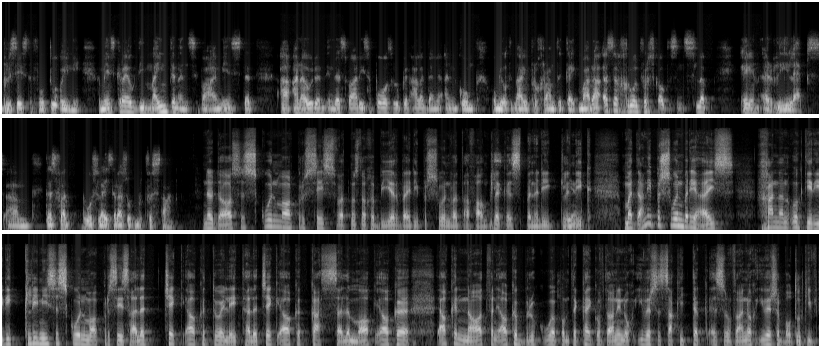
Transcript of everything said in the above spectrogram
proses te voltooi nie. 'n Mens kry ook die maintenance waar hy mens dit uh, aanhoudend en dis waar die support groep en alle dinge inkom om heeltyd na jou program te kyk, maar daar is 'n groot verskil tussen slip en 'n relapse. Um dis wat ons luisteraars ook moet verstaan. Nou daar's 'n skoonmaakproses wat mos nou gebeur by die persoon wat afhanklik is binne die kliniek. Ja. Maar dan die persoon by die huis gaan dan ook deur hierdie kliniese skoonmaakproses. Hulle check elke toilet, hulle check elke kas, hulle maak elke elke naad van elke broek oop om te kyk of daar nie nog iewers 'n sakkie tik is of daar nog iewers 'n botteltjie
